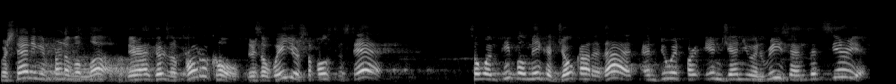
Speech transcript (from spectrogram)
We're standing in front of Allah. There, there's a protocol, there's a way you're supposed to stand. So when people make a joke out of that and do it for ingenuine reasons, it's serious.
